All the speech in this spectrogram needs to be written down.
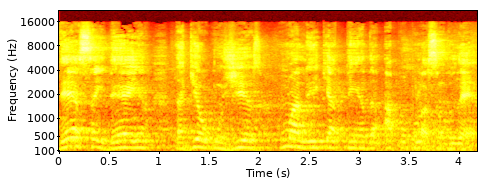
dessa ideia, daqui a alguns dias, uma lei que atenda a população do DF.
